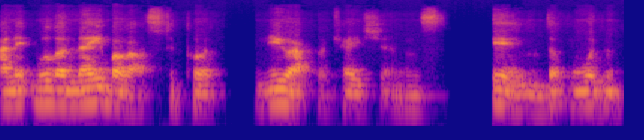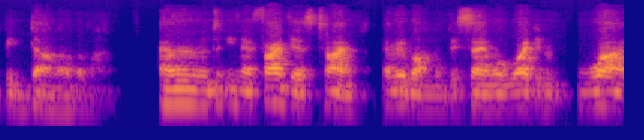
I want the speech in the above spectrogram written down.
and it will enable us to put new applications in that wouldn't be done otherwise. And you know, five years time, everyone will be saying, "Well, why didn't why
